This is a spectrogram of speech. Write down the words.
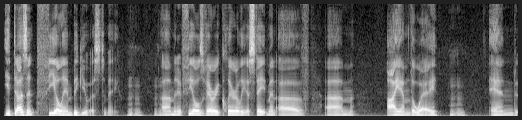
It doesn't feel ambiguous to me, Mm-hmm. um, and it feels very clearly a statement of um, I am the way, Mm-hmm. and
